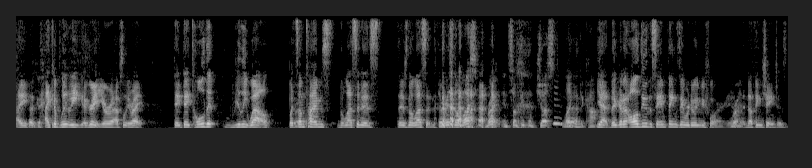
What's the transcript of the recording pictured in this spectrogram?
I Okay. I completely agree. You're absolutely right. They they told it really well, but sometimes the lesson is there's no lesson. There is no lesson, right? And some people just like the con. Yeah, they're gonna all do the same things they were doing before. and Right. Nothing changes.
